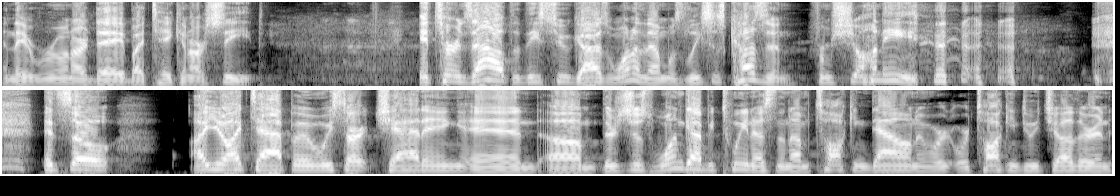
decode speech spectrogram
and they ruin our day by taking our seat. it turns out that these two guys, one of them was Lisa's cousin from Shawnee. and so I, you know, I tap him, we start chatting, and um, there's just one guy between us, and I'm talking down, and we're, we're talking to each other, and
